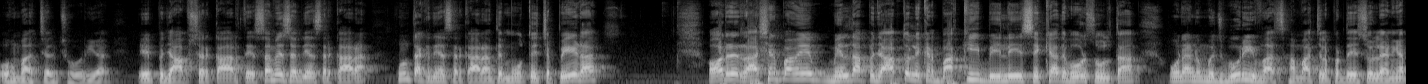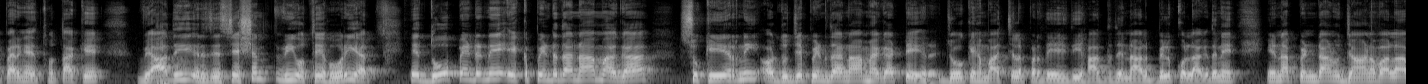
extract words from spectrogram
ਉਹ ਹਿਮਾਚਲ 'ਚ ਹੋ ਰਹੀ ਆ। ਇਹ ਪੰਜਾਬ ਸਰਕਾਰ ਤੇ ਸਮੇਂ-ਸਮੇਂ ਦੀਆਂ ਸਰਕਾਰਾਂ, ਹੁਣ ਤੱਕ ਦੀਆਂ ਸਰਕਾਰਾਂ ਤੇ ਮੂੰਹ ਤੇ ਚਪੇੜ ਆ। ਔਰ ਰਾਸ਼ਨ ਭਾਵੇਂ ਮਿਲਦਾ ਪੰਜਾਬ ਤੋਂ, ਲੇਕਿਨ ਬਾਕੀ ਬਿਜਲੀ, ਸਿੱਖਿਆ ਤੇ ਹੋਰ ਸਹੂਲਤਾਂ ਉਹਨਾਂ ਨੂੰ ਮਜਬੂਰੀ ਵਸ ਹਿਮਾਚਲ ਪ੍ਰਦੇਸ਼ ਤੋਂ ਲੈਣੀਆਂ ਪੈ ਰਹੀਆਂ ਇੱਥੋਂ ਤੱਕ ਕਿ ਵਿਆਹ ਦੀ ਰਜਿਸਟ੍ਰੇਸ਼ਨ ਵੀ ਉੱਥੇ ਹੋ ਰਹੀ ਆ। ਇਹ ਦੋ ਪਿੰਡ ਨੇ, ਇੱਕ ਪਿੰਡ ਦਾ ਨਾਮ ਹੈਗਾ ਸੁਕੇਰਨੀ ਔਰ ਦੂਜੇ ਪਿੰਡ ਦਾ ਨਾਮ ਹੈਗਾ ਢੇਰ, ਜੋ ਕਿ ਹਿਮਾਚਲ ਪ੍ਰਦੇਸ਼ ਦੀ ਹੱਦ ਦੇ ਨਾਲ ਬਿਲਕੁਲ ਲੱਗਦੇ ਨੇ। ਇਹਨਾਂ ਪਿੰਡਾਂ ਨੂੰ ਜਾਣ ਵਾਲਾ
